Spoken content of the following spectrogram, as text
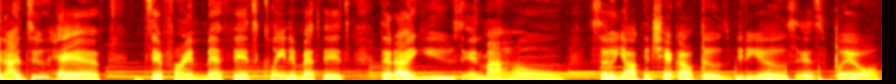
And I do have different methods, cleaning methods that I use in my home. So y'all can check out those videos as well.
